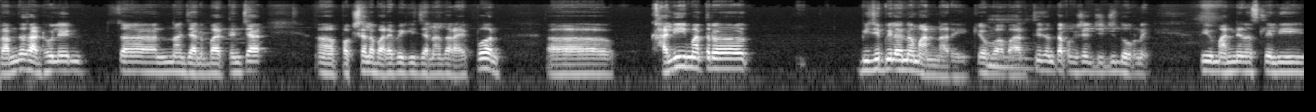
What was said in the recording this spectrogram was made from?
रामदास आठवलेंचा जन बा- त्यांच्या पक्षाला बऱ्यापैकी जनाधार आहे पण खाली मात्र बी जे पीला न मानणारे किंवा. भारतीय जनता पक्षाची जी धोरणं आहे ती मान्य नसलेली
